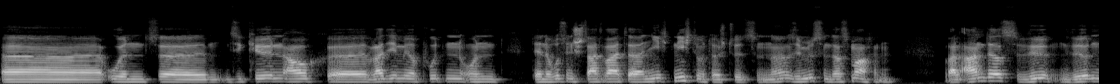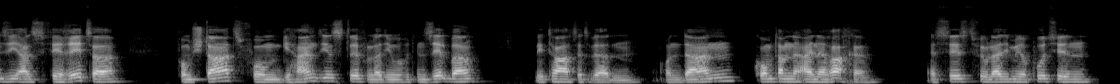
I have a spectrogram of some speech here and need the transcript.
Äh, und äh, sie können auch äh, Wladimir Putin und den russischen Staat weiter nicht, nicht unterstützen. Ne? Sie müssen das machen, weil anders würden sie als Verräter vom Staat, vom Geheimdienst, von Wladimir Putin selber betrachtet werden. Und dann kommt dann eine Rache. Es ist für Wladimir Putin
